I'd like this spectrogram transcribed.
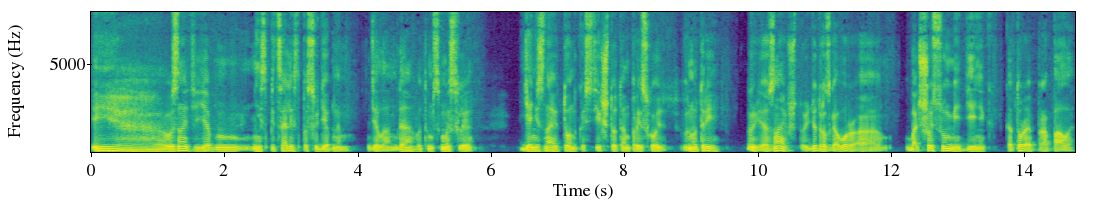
И э, вы знаете, я не специалист по судебным делам, да, в этом смысле я не знаю тонкостей, что там происходит внутри. Ну, я знаю, что идет разговор о большой сумме денег, которая пропала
